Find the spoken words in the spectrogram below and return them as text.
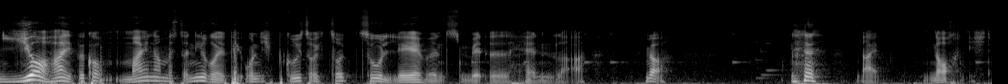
Ja, hi, willkommen. Mein Name ist Danilo LP und ich begrüße euch zurück zu Lebensmittelhändler. Ja. Nein, noch nicht.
